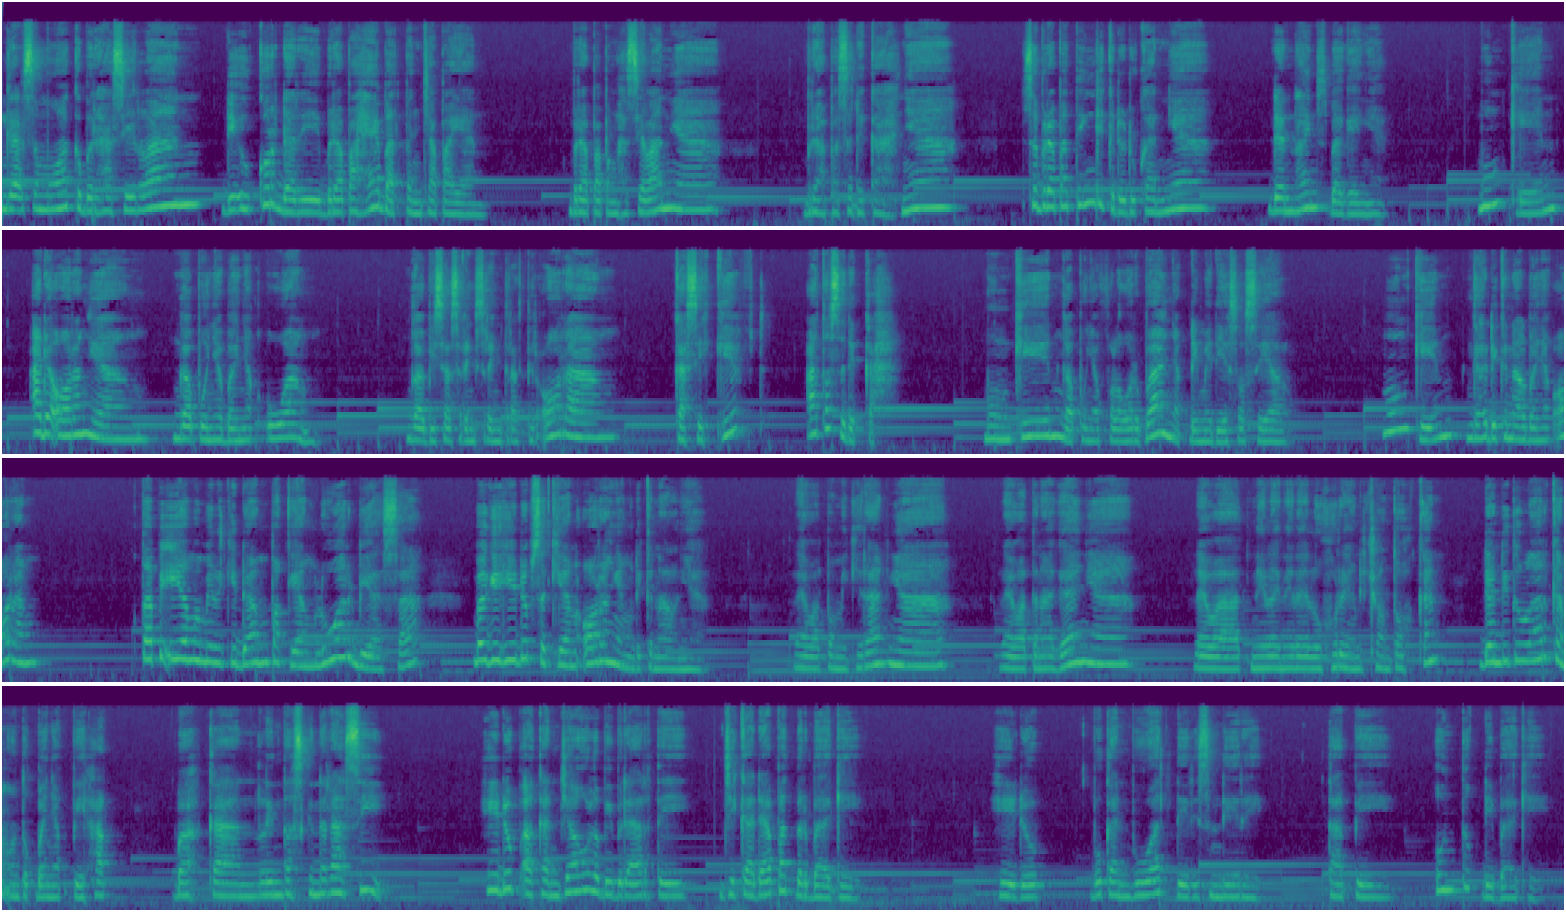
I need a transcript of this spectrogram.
Nggak semua keberhasilan diukur dari berapa hebat pencapaian, berapa penghasilannya, berapa sedekahnya, seberapa tinggi kedudukannya, dan lain sebagainya. Mungkin ada orang yang nggak punya banyak uang, nggak bisa sering-sering traktir orang, kasih gift, atau sedekah. Mungkin nggak punya follower banyak di media sosial mungkin gak dikenal banyak orang, tapi ia memiliki dampak yang luar biasa bagi hidup sekian orang yang dikenalnya. Lewat pemikirannya, lewat tenaganya, lewat nilai-nilai luhur yang dicontohkan dan ditularkan untuk banyak pihak, bahkan lintas generasi. Hidup akan jauh lebih berarti jika dapat berbagi. Hidup bukan buat diri sendiri, tapi untuk dibagi.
